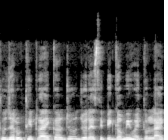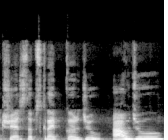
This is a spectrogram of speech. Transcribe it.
તો જરૂરથી ટ્રાય કરજો. જો રેસીપી ગમી હોય તો લાઈક, શેર સબસ્ક્રાઈબ કરજો. આવજો.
